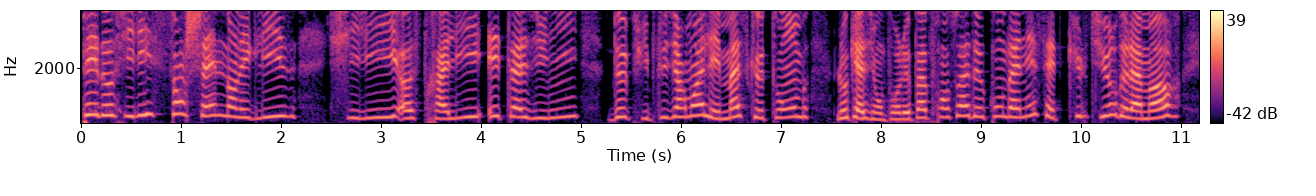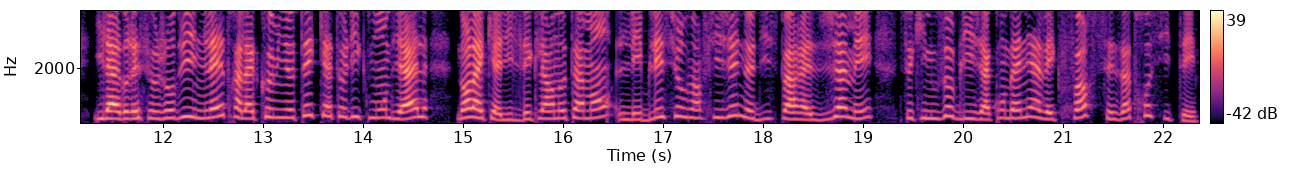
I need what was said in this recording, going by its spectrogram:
pédophilie s'enchaînent dans l'Église. Chili, Australie, États-Unis. Depuis plusieurs mois, les masques tombent. L'occasion pour le pape François de condamner cette culture de la mort. Il a adressé aujourd'hui une lettre à la communauté catholique mondiale dans laquelle il déclare notamment Les blessures infligées ne disparaissent jamais, ce qui nous oblige à condamner avec force ces atrocités.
